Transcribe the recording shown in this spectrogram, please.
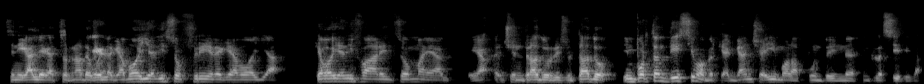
Senigallia che è tornata quella che ha voglia di soffrire, che ha voglia, che ha voglia di fare insomma e ha, e ha, centrato un risultato importantissimo perché aggancia Imola appunto in, in classifica.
